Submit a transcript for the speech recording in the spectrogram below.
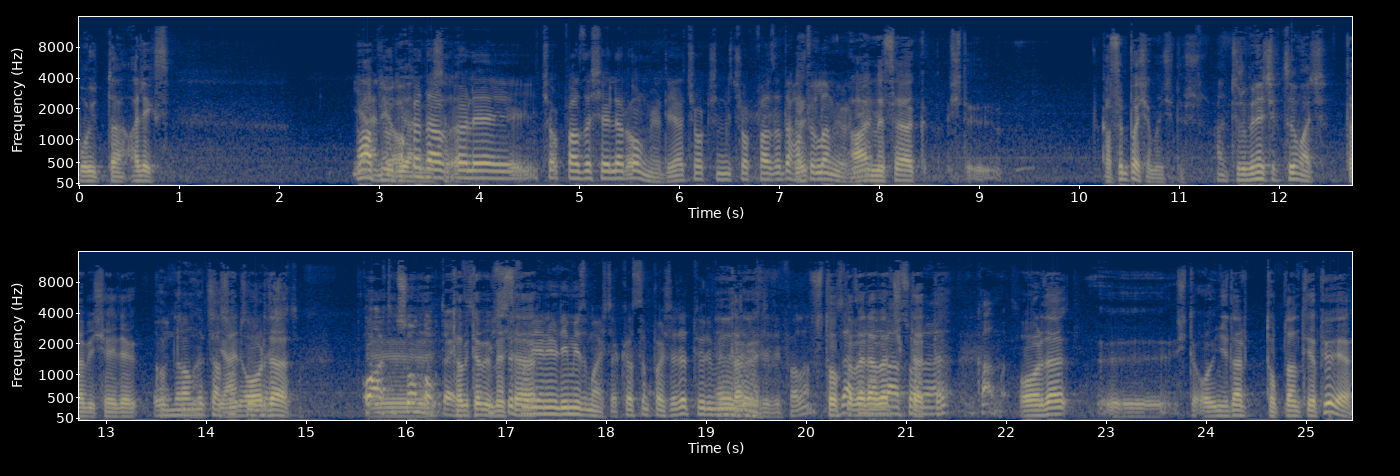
boyutta Alex. Ne yani yapıyordu o yani kadar mesela? öyle çok fazla şeyler olmuyordu ya. Çok şimdi çok fazla da hatırlamıyorum. Ay yani. mesela işte Kasımpaşa maçıdır. Hani tribüne çıktığı maç. Tabii şeyde Oyundan alındıktan sonra yani orada çıktı. O artık son noktaydı. Tabii tabii 3-0 mesela yenildiğimiz maçta Kasımpaşa'da tribünde Evet, evet. dedi falan. Zaten beraber çıktı sonra hatta. Kalmadı. Orada işte oyuncular toplantı yapıyor ya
